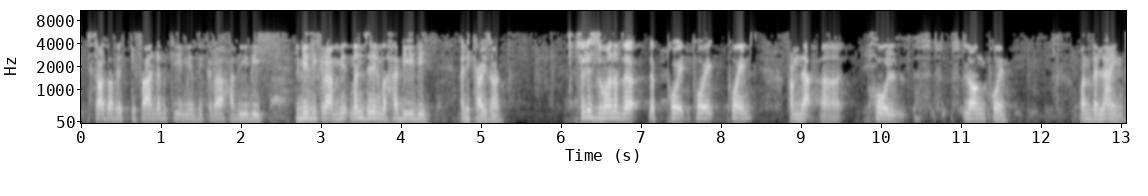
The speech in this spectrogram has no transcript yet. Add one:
It starts off with Kifa nabki min zikra habibi. Min zikra manzilin wa habibi. And he carries on. So this is one of the, the poet, poet, poems from that uh, whole long poem. One of the lines.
